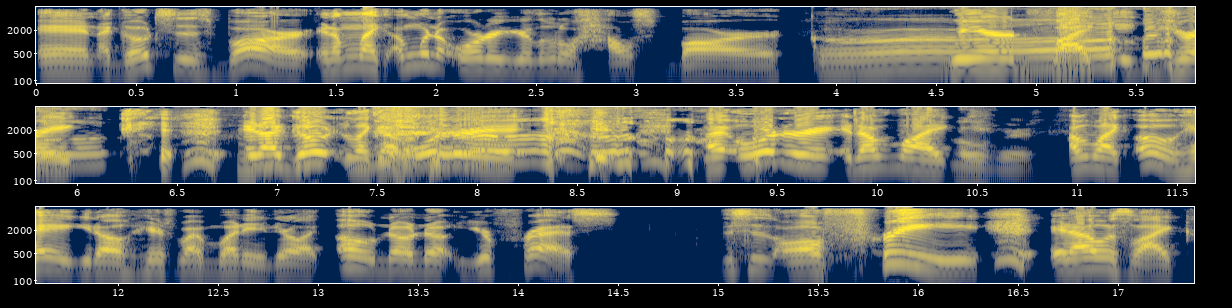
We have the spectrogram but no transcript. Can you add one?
and I go to this bar and I'm like I'm gonna order your little house bar Weird Viking drink. and I go like I order it. I order it and I'm like Over. I'm like oh hey you know here's my money. And they're like oh no no your press. This is all free. And I was like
